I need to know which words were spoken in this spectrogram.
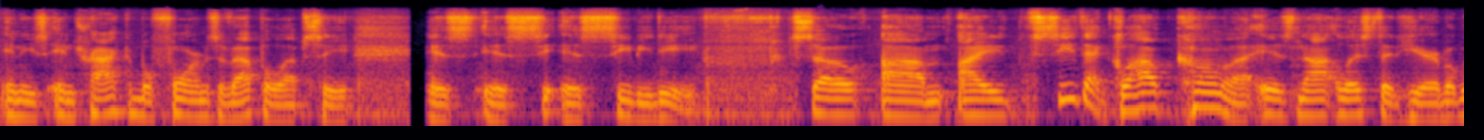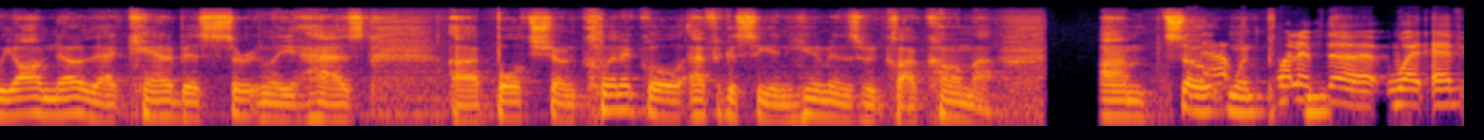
in these intractable forms of epilepsy is is is CBD. So um, I see that glaucoma is not listed here, but we all know that cannabis certainly has uh, both shown clinical efficacy in humans with glaucoma. Um, so when one of the what ev,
